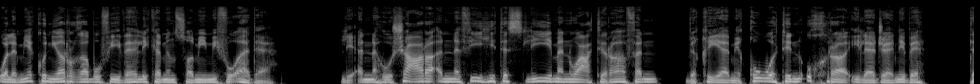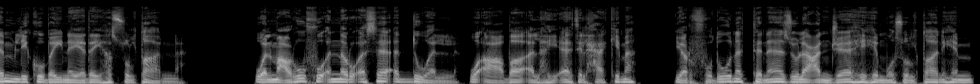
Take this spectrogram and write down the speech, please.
ولم يكن يرغب في ذلك من صميم فؤاده، لأنه شعر أن فيه تسليما واعترافا بقيام قوة أخرى إلى جانبه تملك بين يديها السلطان. والمعروف أن رؤساء الدول وأعضاء الهيئات الحاكمة يرفضون التنازل عن جاههم وسلطانهم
